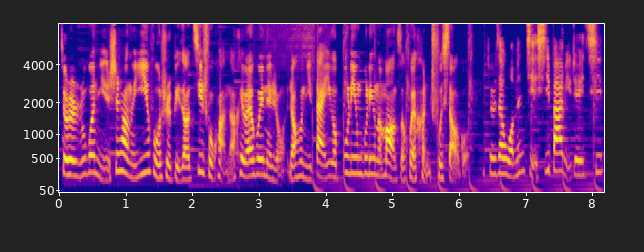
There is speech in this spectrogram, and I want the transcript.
就是如果你身上的衣服是比较基础款的黑白灰那种，然后你戴一个布灵布灵的帽子，会很出效果。就是在我们解析芭比这一期，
